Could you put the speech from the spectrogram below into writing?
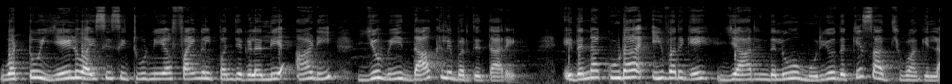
ಒಟ್ಟು ಏಳು ಐಸಿಸಿ ಟೂರ್ನಿಯ ಫೈನಲ್ ಪಂದ್ಯಗಳಲ್ಲಿ ಆಡಿ ಯುವಿ ದಾಖಲೆ ಬರೆದಿದ್ದಾರೆ. ಇದನ್ನ ಕೂಡ ಈವರೆಗೆ ಯಾರಿಂದಲೂ ಮುರಿಯೋದಕ್ಕೆ ಸಾಧ್ಯವಾಗಿಲ್ಲ.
